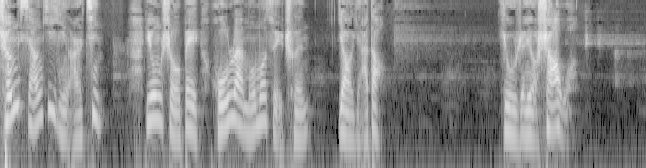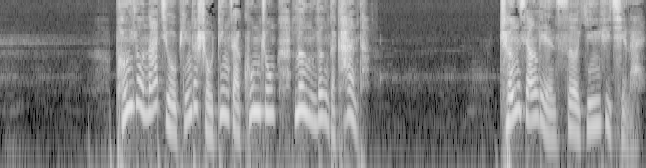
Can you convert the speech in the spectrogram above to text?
程翔一饮而尽，用手背胡乱抹抹嘴唇，咬牙道。有人要杀我！朋友拿酒瓶的手定在空中，愣愣的看他。程翔脸色阴郁起来，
